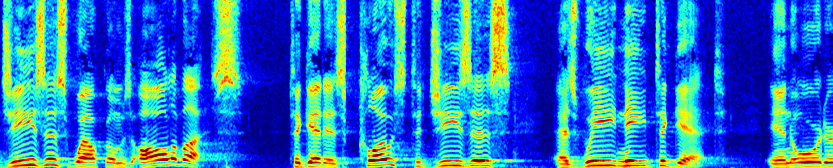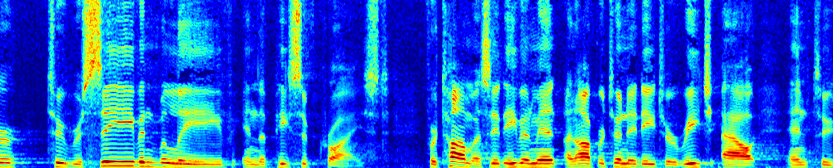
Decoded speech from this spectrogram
Jesus welcomes all of us to get as close to Jesus as we need to get in order to receive and believe in the peace of Christ. For Thomas, it even meant an opportunity to reach out and to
